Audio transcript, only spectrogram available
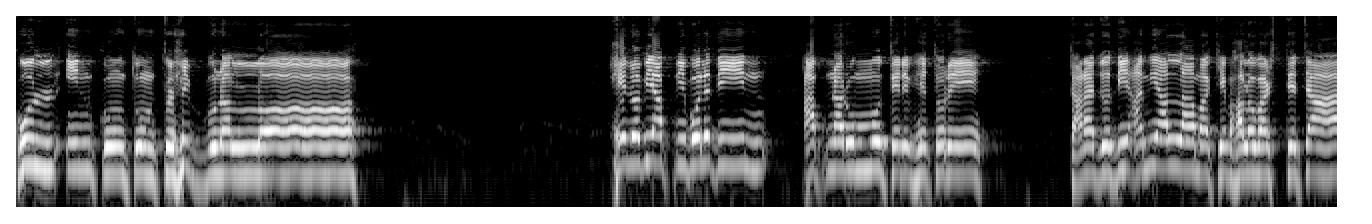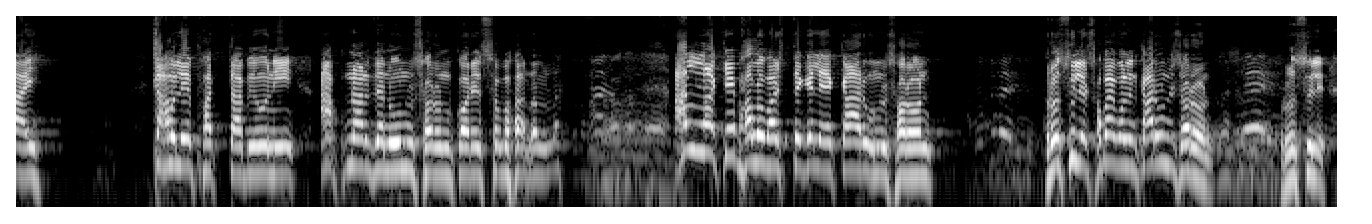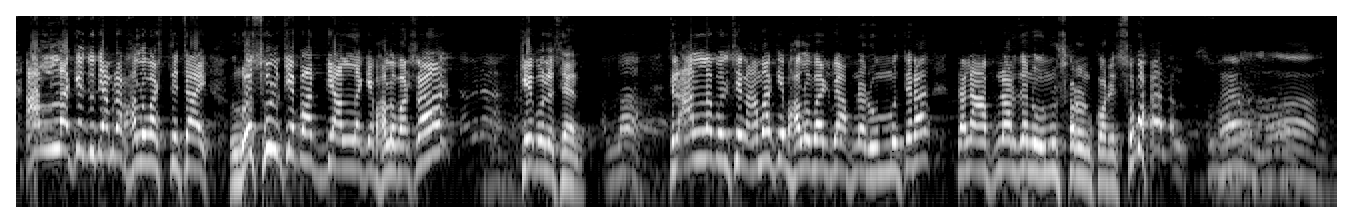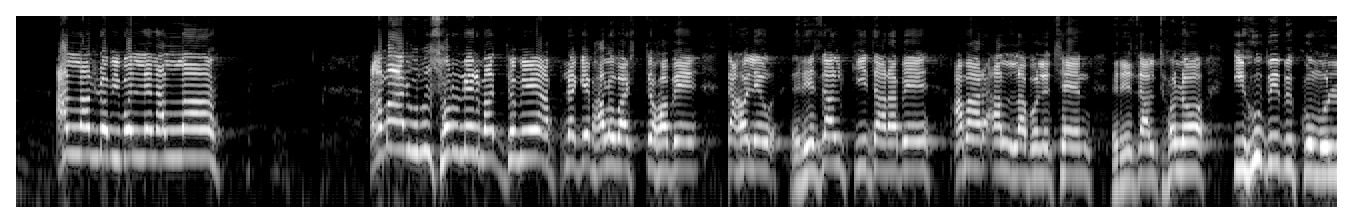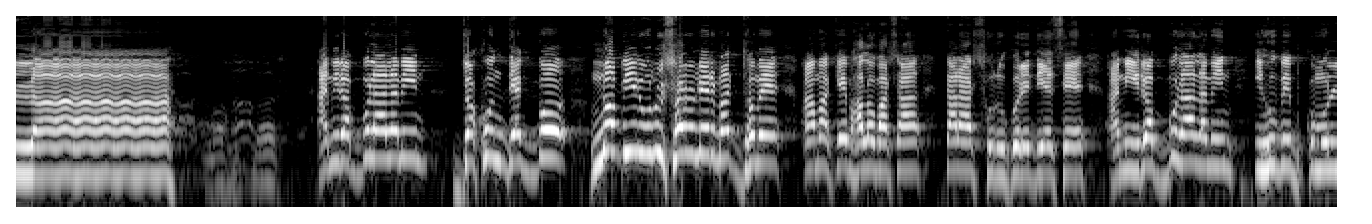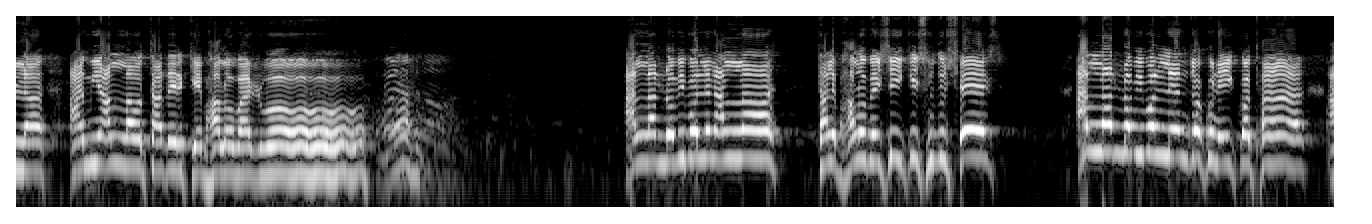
কুল ইন কুতুম তুহিব্বুন আল্লাহ হে নবী, আপনি বলে দিন, আপনার উম্মতের ভেতরে তারা যদি আমি আল্লাহ আমাকে ভালোবাসতে চায়, তাহলে ফাত্তাবিউনি, আপনার যেন অনুসরণ করে সোভান আল্লাহ আল্লাহকে ভালোবাসতে গেলে কার অনুসরণ? রসুলের সবাই বলেন কার অনুসরণ? রসুলের আল্লাহকে যদি আমরা ভালোবাসতে চাই রসুলকে বাদ দিয়ে আল্লাহকে ভালোবাসা? কে বলেছেন? তাহলে আল্লাহ বলছেন আমাকে ভালোবাসবে আপনার উম্মতেরা তাহলে আপনার যেন অনুসরণ করে। সুবাহ আল্লাহ নবী বললেন আল্লাহ আমার অনুসরণের মাধ্যমে আপনাকে ভালোবাসতে হবে। তাহলে রেজাল্ট কি দাঁড়াবে? আমার আল্লাহ বলেছেন, রেজাল্ট হলো ইহুবিব কুমুল্লাহ আমি রব্বুল আলমিন যখন দেখব নবীর অনুসরণের মাধ্যমে আমাকে ভালোবাসা তারা শুরু করে দিয়েছে, আমি রব্বুল আলমিন ইহুবিব কুমুল্লা আমি আল্লাহ তাদেরকে ভালোবাসবো। আল্লাহর নবী বললেন, আল্লাহ, তাহলে ভালোবেসেই কি শুধু শেষ? আল্লাহর নবী বললেন, যখন এই কথা,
